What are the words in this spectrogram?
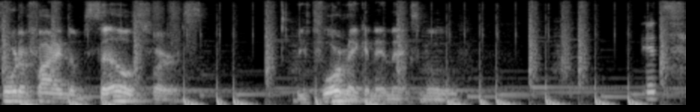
fortifying themselves first before making their next move. It's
